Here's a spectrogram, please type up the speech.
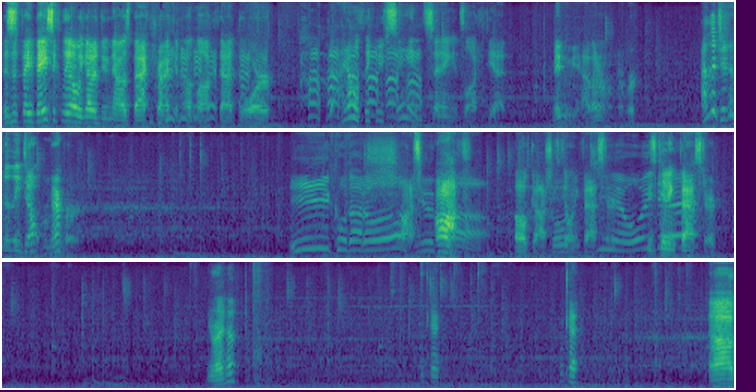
This is basically all we gotta do now is backtrack and unlock that door. I don't think we've seen saying it's locked yet. Maybe we have, I don't remember. I legitimately don't remember. Shut up! Oh gosh, he's going faster. He's getting faster. You right, huh? Okay. Okay. Uh,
